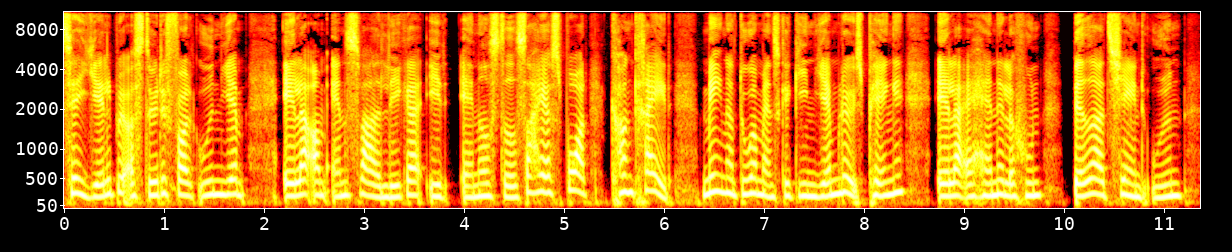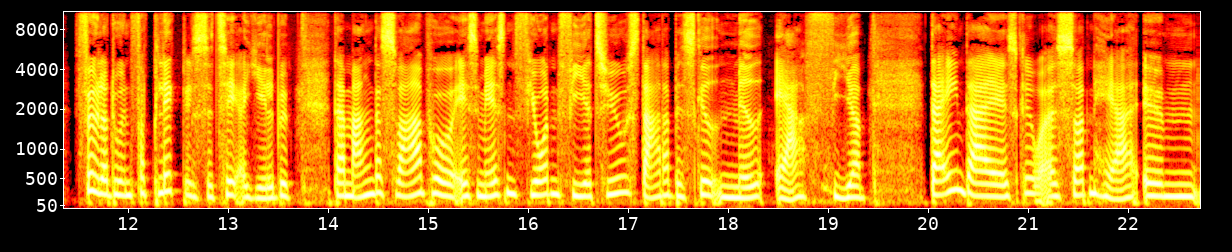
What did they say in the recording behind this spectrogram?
til at hjælpe og støtte folk uden hjem, eller om ansvaret ligger et andet sted. Så har jeg spurgt konkret, mener du, at man skal give en hjemløs penge, eller at han eller hun bedre tjent uden? Føler du en forpligtelse til at hjælpe? Der er mange, der svarer på sms'en 1424, starter beskeden med R4. Der er en, der øh, skriver sådan her. Øhm,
